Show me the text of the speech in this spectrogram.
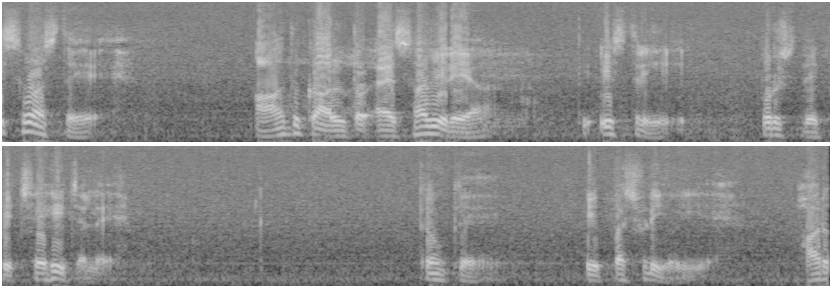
ਇਸ ਵਾਸਤੇ ਆਦਿ ਕਾਲ ਤੋਂ ਐਸਾ ਵੀ ਰਿਹਾ ਕਿ ਇਸਤਰੀ ਪੁਰਸ਼ ਦੇ ਪਿੱਛੇ ਹੀ ਚਲੇ। ਕਿਉਂਕਿ ਇਹ ਪਛੜੀ ਹੋਈ ਹੈ ਹਰ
